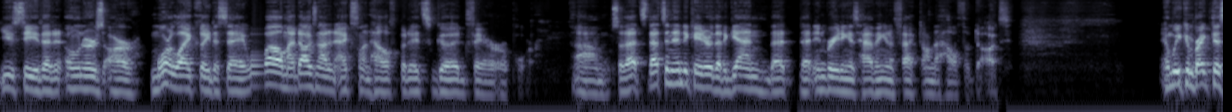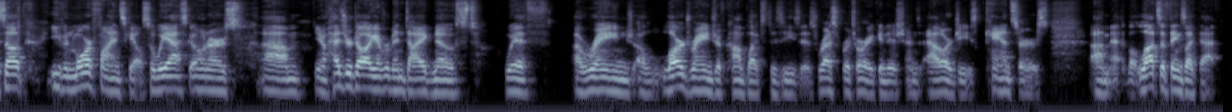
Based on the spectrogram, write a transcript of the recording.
you see that owners are more likely to say, "Well, my dog's not in excellent health, but it's good, fair, or poor." Um, so that's that's an indicator that again that that inbreeding is having an effect on the health of dogs. And we can break this up even more fine scale. So we ask owners, um, you know, has your dog ever been diagnosed with a range, a large range of complex diseases, respiratory conditions, allergies, cancers, um, lots of things like that.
